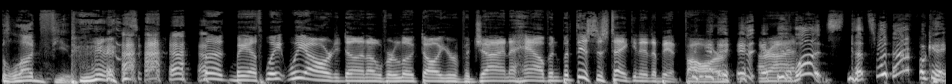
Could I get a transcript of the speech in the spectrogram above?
blood feud. Look, Beth, we, we already done overlooked all your vagina halving, but this is taking it a bit far. All right. It was. That's what happened. Okay.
